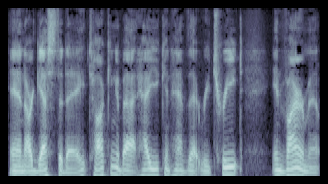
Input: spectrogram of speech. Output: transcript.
and our guest today talking about how you can have that retreat environment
